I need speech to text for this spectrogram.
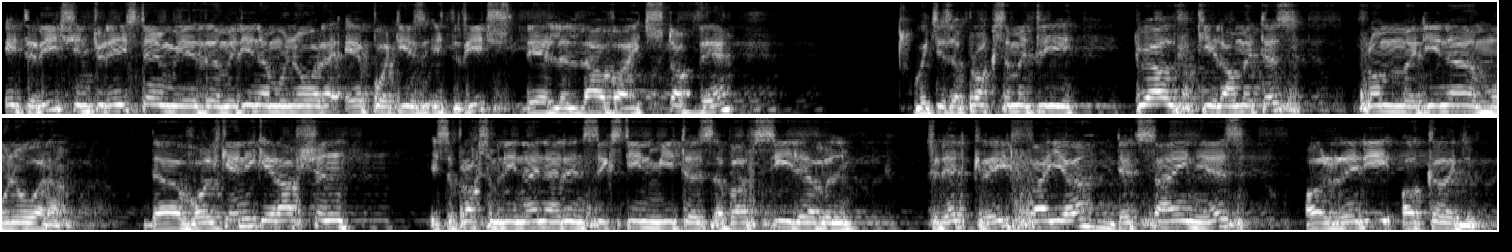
It reached in today's time where the Medina Munawara airport is, it reached there, the lava, it stopped there, which is approximately 12 kilometers from Medina Munawara. The volcanic eruption is approximately 916 meters above sea level. So that great fire, that sign has already occurred.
